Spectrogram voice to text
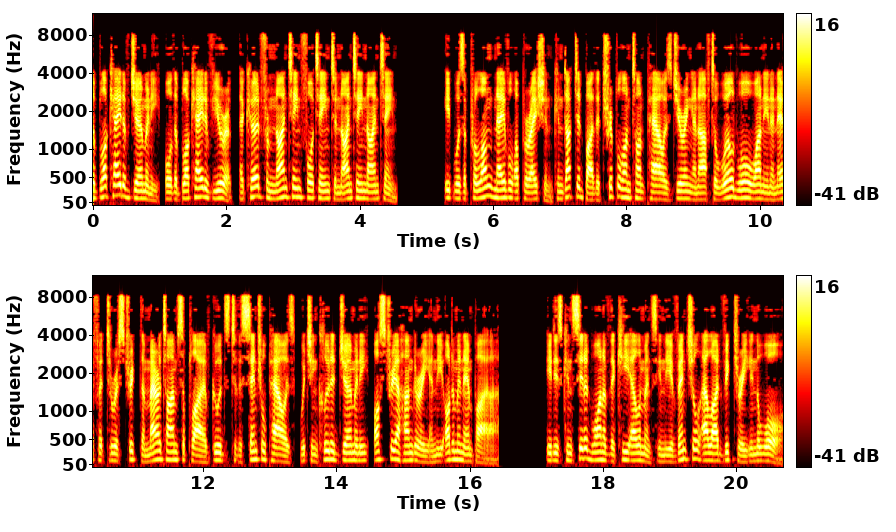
The blockade of Germany, or the blockade of Europe, occurred from 1914 to 1919. It was a prolonged naval operation conducted by the Triple Entente powers during and after World War I in an effort to restrict the maritime supply of goods to the Central Powers, which included Germany, Austria-Hungary and the Ottoman Empire. It is considered one of the key elements in the eventual Allied victory in the war.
